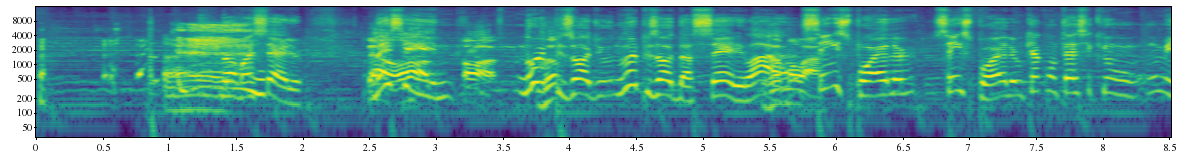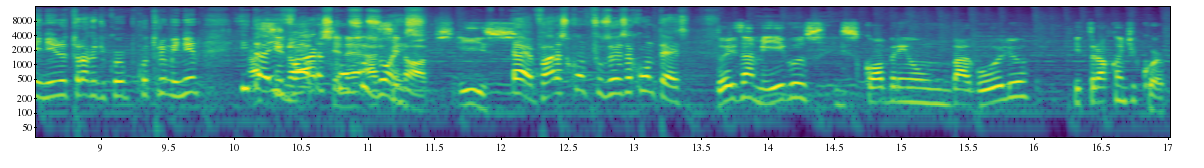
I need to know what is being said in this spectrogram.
Não, mas sério. Não, Nesse, ó, ó, no, vamos- episódio, no episódio da série lá, Vamos lá. sem spoiler, sem spoiler, o que acontece é que um, um menino troca de corpo com outro menino e A daí várias sinopse, né? A confusões. sinopse, isso. É, várias confusões acontecem. Dois amigos descobrem um bagulho e trocam de corpo.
